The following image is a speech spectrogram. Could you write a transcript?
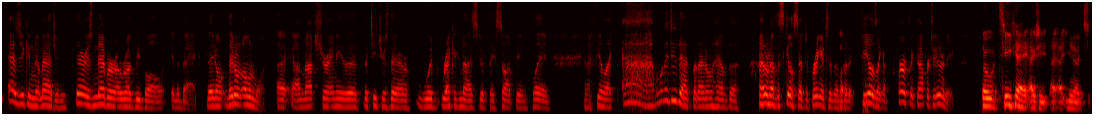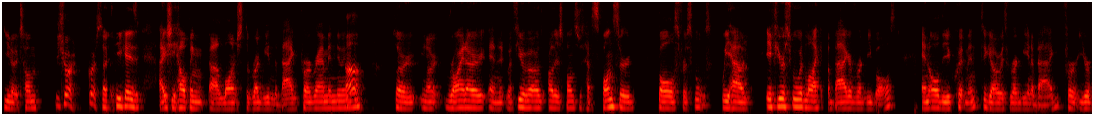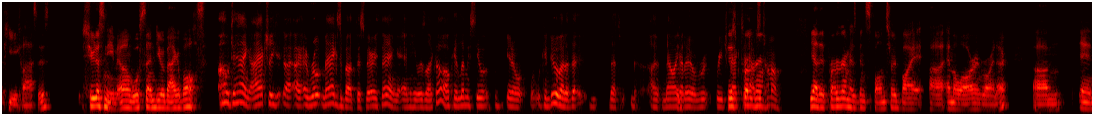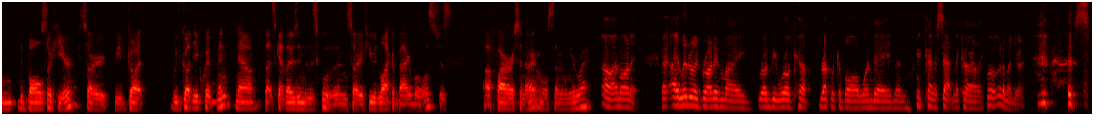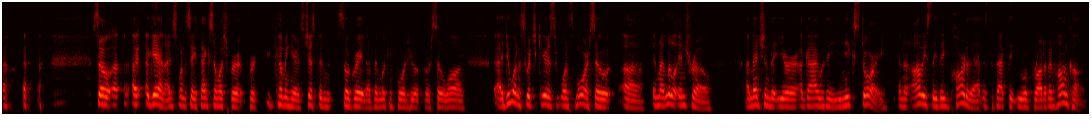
as you can imagine, there is never a rugby ball in the bag. They don't they don't own one. I, am not sure any of the, the teachers there would recognize it if they saw it being played. And I feel like ah, I want to do that, but I don't have the I don't have the skill set to bring it to them. But it feels like a perfect opportunity. So TK actually, uh, uh, you know, you know Tom. Sure, of course. So TK is actually helping uh, launch the Rugby in the Bag program in New England. Oh. So you know, Rhino and a few of our other sponsors have sponsored balls for schools. We have, if your school would like a bag of rugby balls and all the equipment to go with rugby in a bag for your PE classes, shoot us an email and we'll send you a bag of balls. Oh dang! I actually I, I, wrote Mags about this very thing, and he was like, "Oh, okay, let me see what you know what we can do about it." That, that's uh, now I got to re- reach back program, to Tom. Yeah, the program has been sponsored by uh, MLR and Rhino, um, and the balls are here. So we've got we've got the equipment now. Let's get those into the school. And so if you would like a bag of balls, just uh, fire us a note and we'll send them your way. Oh, I'm on it. I literally brought in my Rugby World Cup replica ball one day and then kind of sat in the car like, well, what am I doing? so, so uh, again, I just want to say thanks so much for for coming here. It's just been so great, and I've been looking forward to it for so long. I do want to switch gears once more. So, uh, in my little intro, I mentioned that you're a guy with a unique story, and an obviously big part of that is the fact that you were brought up in Hong Kong.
